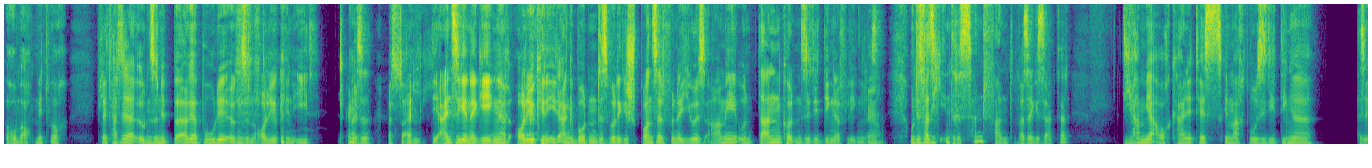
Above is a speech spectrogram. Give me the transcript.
warum auch Mittwoch? Vielleicht hatte da irgendeine so eine Burgerbude, irgendein so All-You-Can-Eat. Also wahrscheinlich. die einzige in der Gegend hat All-You-Can-Eat angeboten und das wurde gesponsert von der US Army und dann konnten sie die Dinger fliegen lassen. Ja. Und das, was ich interessant fand, was er gesagt hat, die haben ja auch keine Tests gemacht, wo sie die Dinger, also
